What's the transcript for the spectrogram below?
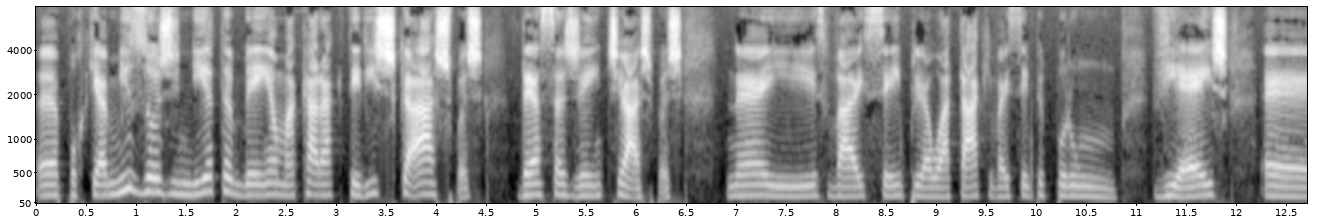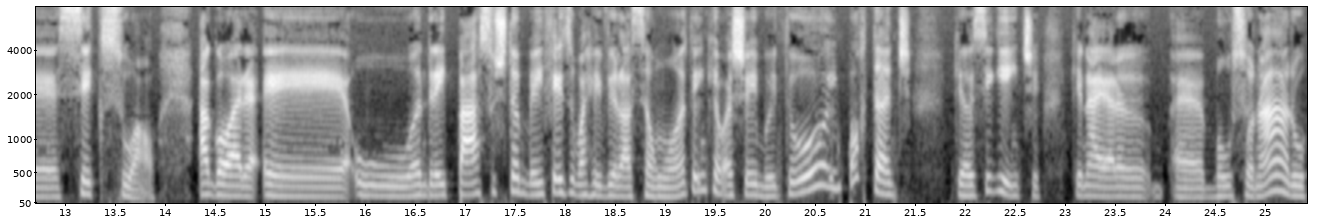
é, porque a misoginia também é uma característica, aspas, dessa gente, aspas, né? E vai sempre, o ataque vai sempre por um viés é, sexual. Agora, é, o Andrei Passos também fez uma revelação ontem que eu achei muito importante que é o seguinte, que na era é, Bolsonaro,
